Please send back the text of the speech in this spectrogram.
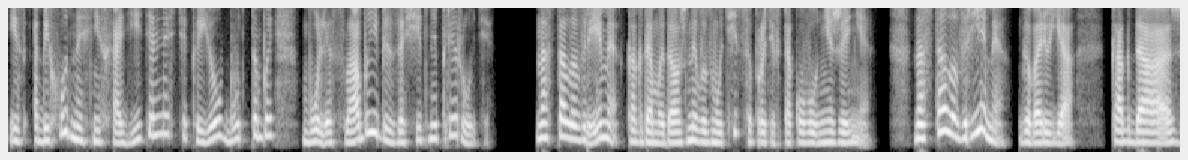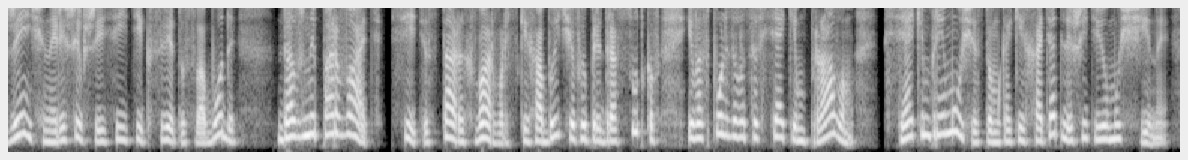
из обиходной снисходительности к ее будто бы более слабой и беззащитной природе. Настало время, когда мы должны возмутиться против такого унижения. Настало время, говорю я, когда женщины, решившиеся идти к свету свободы, должны порвать сети старых варварских обычаев и предрассудков и воспользоваться всяким правом, всяким преимуществом, каких хотят лишить ее мужчины —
